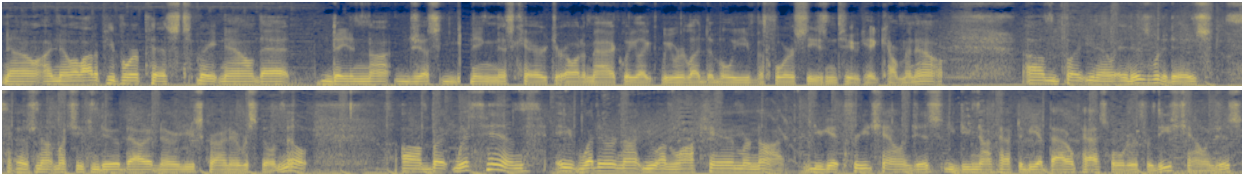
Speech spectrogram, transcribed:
Now, I know a lot of people are pissed right now that they're not just getting this character automatically like we were led to believe before Season 2 came coming out. Um, but, you know, it is what it is. There's not much you can do about it. No use crying over spilled milk. Um, but with him, whether or not you unlock him or not, you get free challenges. You do not have to be a battle pass holder for these challenges.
